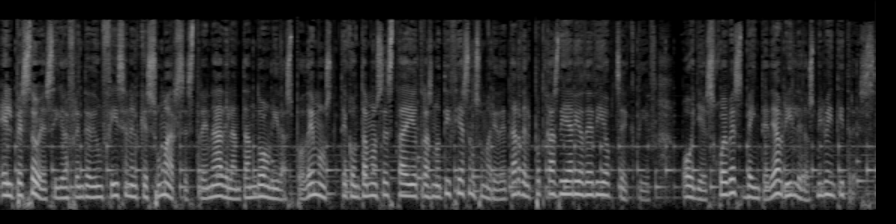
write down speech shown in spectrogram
El PSOE sigue al frente de un CIS en el que Sumar se estrena adelantando a Unidas Podemos. Te contamos esta y otras noticias en Sumario de Tarde, el podcast diario de The Objective. Hoy es jueves 20 de abril de 2023.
